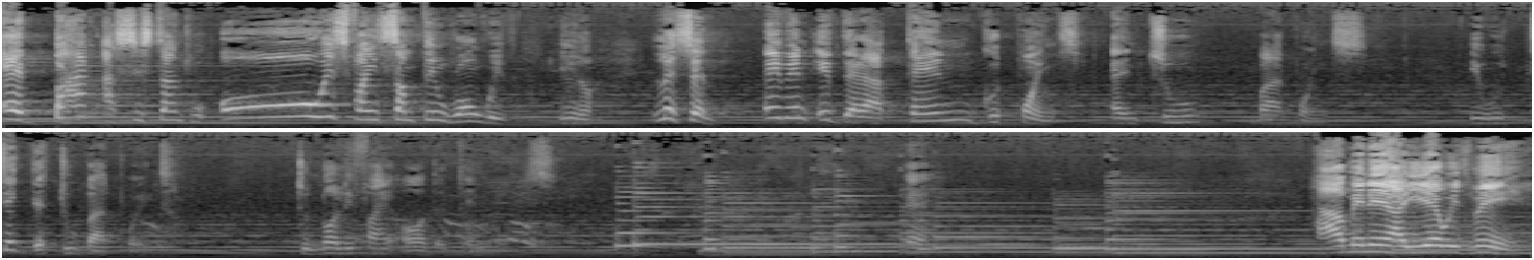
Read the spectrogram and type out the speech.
A bad assistant will always find something wrong with, you know. Listen, even if there are 10 good points and two bad points, he will take the two bad points to nullify all the 10 points. Yeah. How many are here with me?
